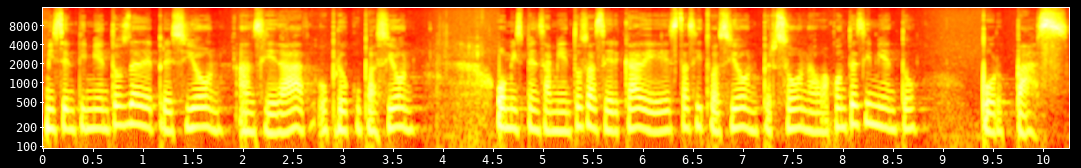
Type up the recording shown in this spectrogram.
mis sentimientos de depresión, ansiedad o preocupación o mis pensamientos acerca de esta situación, persona o acontecimiento por paz.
